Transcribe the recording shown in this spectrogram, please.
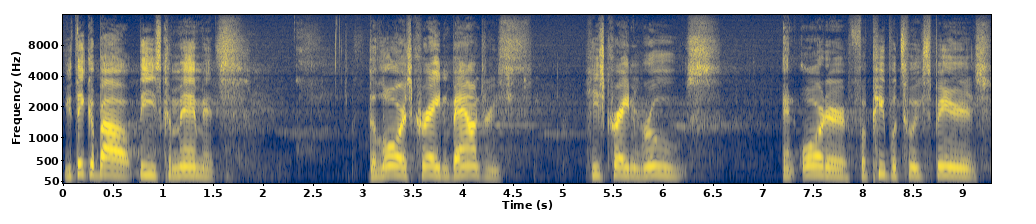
you think about these commandments the Lord is creating boundaries, He's creating rules in order for people to experience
